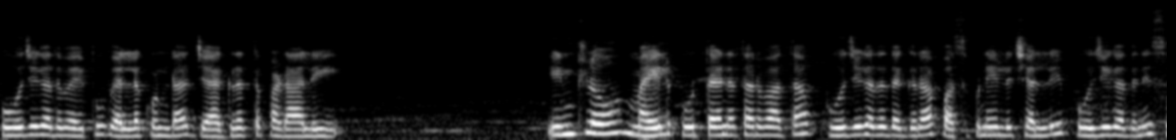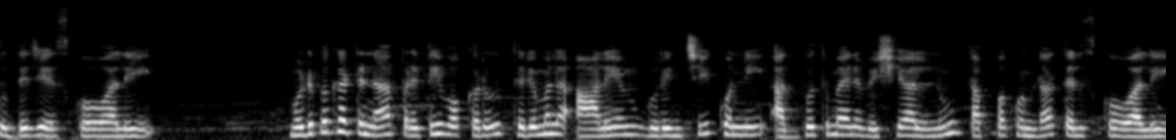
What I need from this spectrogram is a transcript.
పూజ గది వైపు వెళ్ళకుండా జాగ్రత్త పడాలి. ఇంట్లో మైలు పూర్తయిన తర్వాత పూజ గది దగ్గర పసుపు నీళ్ళు చల్లి పూజ గదిని శుద్ధి చేసుకోవాలి. ముడుపు కట్టిన ప్రతి ఒక్కరూ తిరుమల ఆలయం గురించి కొన్ని అద్భుతమైన విషయాలను తప్పకుండా తెలుసుకోవాలి.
